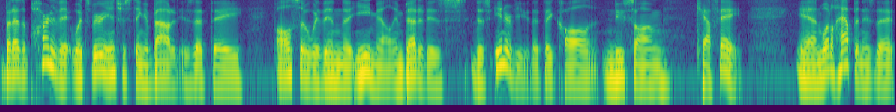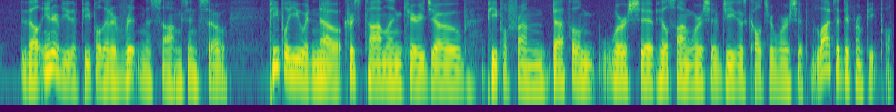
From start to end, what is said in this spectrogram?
But as a part of it, what's very interesting about it is that they also within the email embedded is this interview that they call New Song Cafe. And what'll happen is that they'll interview the people that have written the songs. And so people you would know Chris Tomlin, Kari Jobe, people from Bethel Worship, Hillsong Worship, Jesus Culture Worship, lots of different people.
